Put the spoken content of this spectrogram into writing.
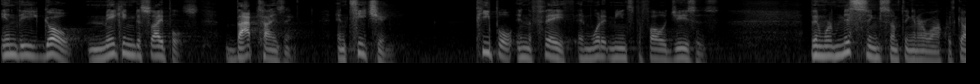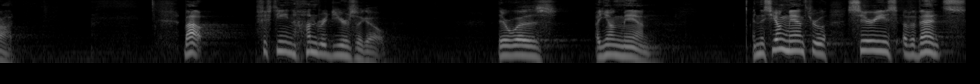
in the go, making disciples, baptizing, and teaching people in the faith and what it means to follow Jesus, then we're missing something in our walk with God. About 1,500 years ago, there was a young man. And this young man, through a series of events,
